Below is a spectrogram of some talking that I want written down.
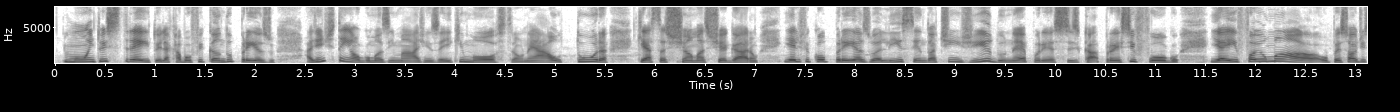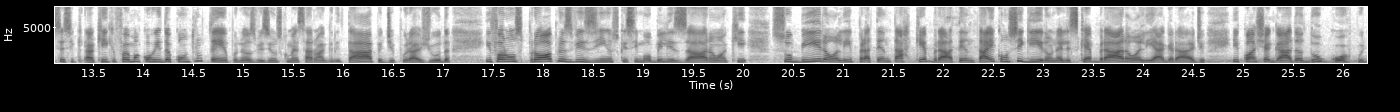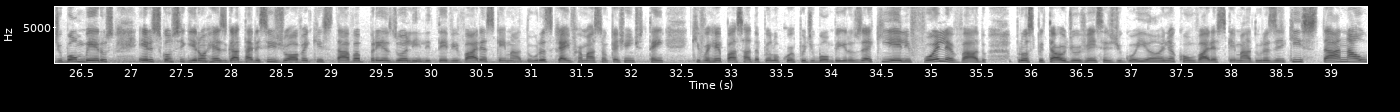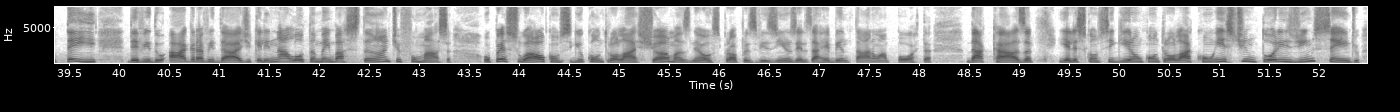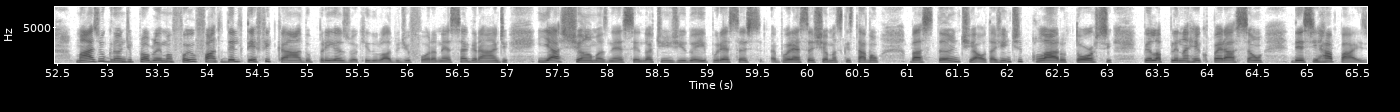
muito estreito, ele acabou ficando preso. A gente tem algumas imagens aí que mostram né, a altura que essas chamas chegaram e ele ficou preso ali, sendo atingido né, por, esse, por esse fogo. E aí foi uma. O pessoal disse aqui que foi uma corrida contra o tempo, né? Os vizinhos começaram a gritar, pedir por ajuda e foram os próprios vizinhos que se mobilizaram aqui, subiram ali para tentar quebrar, tentar e conseguiram, né? Eles quebraram ali a grade e com a chegada do corpo de bombeiros, eles conseguiram resgatar esse jovem que estava preso ali ele teve várias queimaduras. A informação que a gente tem, que foi repassada pelo Corpo de Bombeiros, é que ele foi levado para o Hospital de Urgências de Goiânia com várias queimaduras e que está na UTI devido à gravidade, que ele inalou também bastante fumaça. O pessoal conseguiu controlar as chamas, né? Os próprios vizinhos, eles arrebentaram a porta da casa e eles conseguiram controlar com extintores de incêndio. Mas o grande problema foi o fato dele ter ficado preso aqui do lado de fora nessa grade e as chamas, né, sendo atingido aí por essas por por essas chamas que estavam bastante altas. A gente, claro, torce pela plena recuperação desse rapaz.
